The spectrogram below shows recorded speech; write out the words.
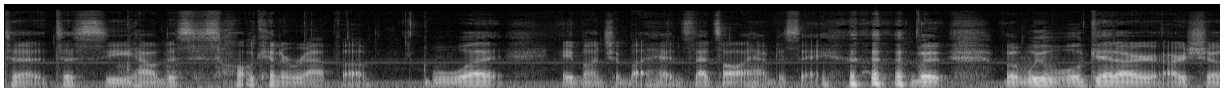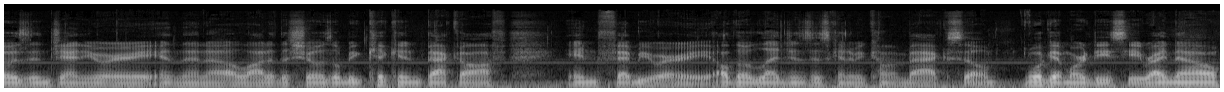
to to see how this is all gonna wrap up what a bunch of buttheads. That's all I have to say. but but we'll we'll get our our shows in January, and then uh, a lot of the shows will be kicking back off in February. Although Legends is going to be coming back, so we'll get more DC. Right now,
